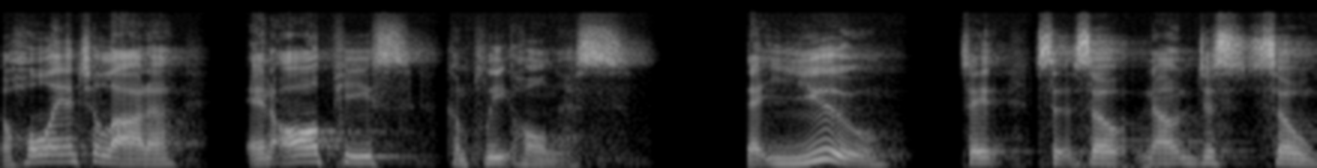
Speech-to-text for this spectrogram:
the whole enchilada, and all peace, complete wholeness. That you say, so, so now just so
